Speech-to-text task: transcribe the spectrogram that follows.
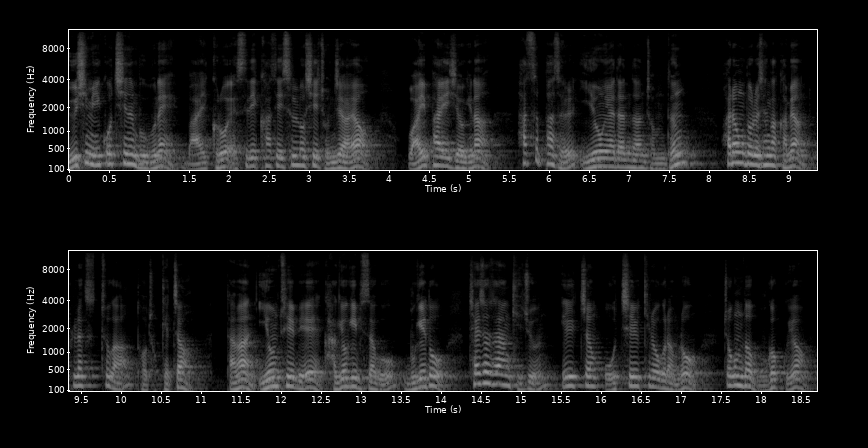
유심이 꽂히는 부분에 마이크로 SD 카드 슬롯이 존재하여 와이파이 지역이나 핫스팟을 이용해야 된다는 점 등 활용도를 생각하면 플렉스2가 더 좋겠죠. 다만 이온2에 비해 가격이 비싸고 무게도 최저 사양 기준 1.57kg으로 조금 더 무겁고요.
